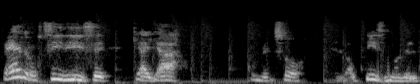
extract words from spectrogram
Pedro sí dice que allá comenzó el bautismo del...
